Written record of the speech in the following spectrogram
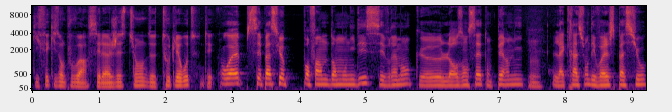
qui fait qu'ils ont le pouvoir? C'est la gestion de toutes les routes? Des... Ouais, c'est parce que, enfin, dans mon idée, c'est vraiment que leurs ancêtres ont permis Mm. la création des voyages spatiaux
